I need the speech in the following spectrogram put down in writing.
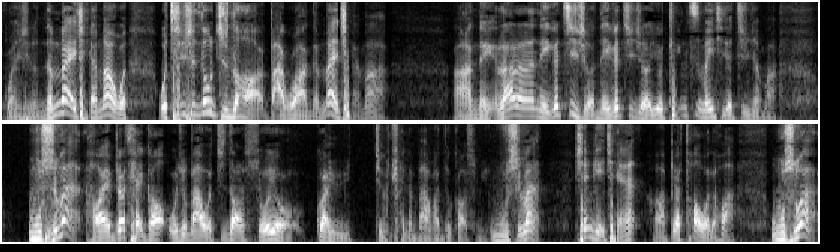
关心了能卖钱吗？我我其实都知道八卦能卖钱吗？啊，哪来来来哪个记者哪个记者有听自媒体的记者吗？五十万好吧也不要太高，我就把我知道所有关于这个圈的八卦都告诉你。五十万先给钱啊，不要套我的话。五十万，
